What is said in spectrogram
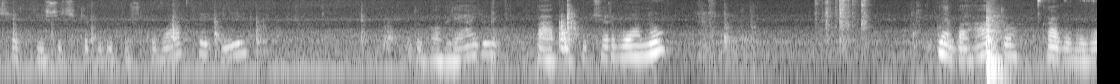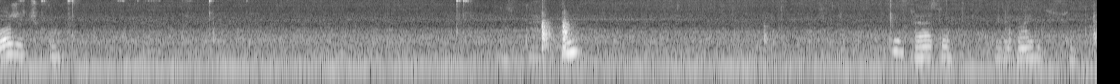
Ще трішечки буду тушкувати і додаю паприку червону. Небагато, кавову ложечку. Достатньо. І зразу вливаю суп.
